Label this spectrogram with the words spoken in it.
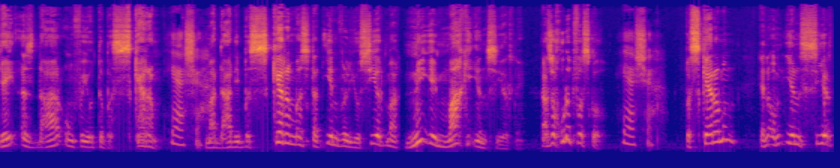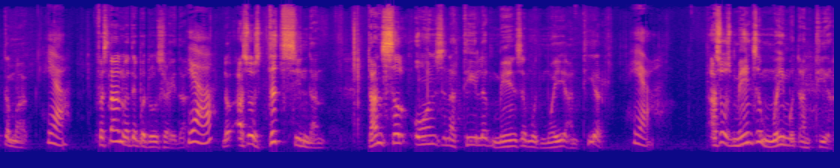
jy is daar om vir jou te beskerm. Ja, Sheikh. Maar daardie beskermings dat een wil jou seermaak, nie jy maak die een seer nie. Daar's 'n groot verskil. Ja, Sheikh. Beskerming en om een seer te maak. Ja. Verstaan wat ek bedoel, Saida? Ja. Nou as ons dit sien dan, dan sal ons natuurlik mense moet mooi hanteer. Ja. As ons mense mooi moet hanteer,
